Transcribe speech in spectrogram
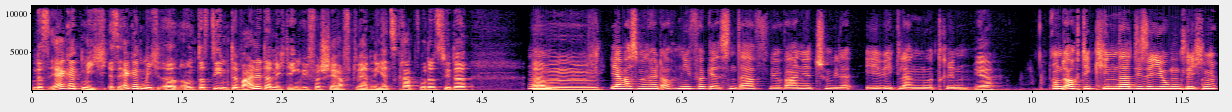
Und das ärgert mich. Es ärgert mich. äh, Und dass die Intervalle dann nicht irgendwie verschärft werden. Jetzt gerade, wo das wieder. Ja, was man halt auch nie vergessen darf, wir waren jetzt schon wieder ewig lang nur drin. Ja. Und auch die Kinder, diese Jugendlichen,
